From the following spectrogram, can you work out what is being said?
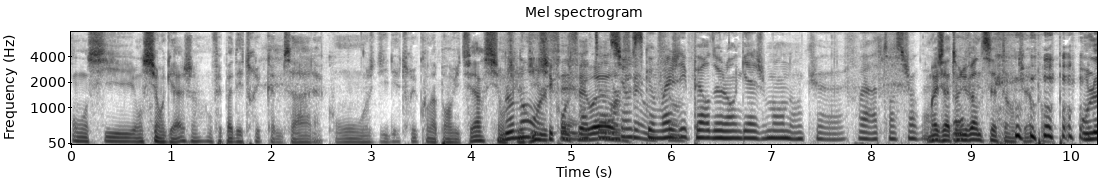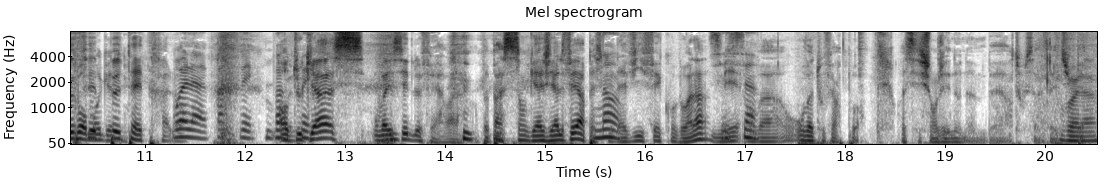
on s'y, on s'y engage. hein. On fait pas des trucs comme ça à la con. On se dit des trucs qu'on n'a pas envie de faire. Si on Non, se non, le dit, on le c'est qu'on le fait. ouais. Attention, on parce fait, que moi fait. j'ai peur de l'engagement, donc euh, faut faire attention. quand Moi, j'ai attendu 27 ans, tu vois, pour- On le Pour fait m'engager. peut-être alors. Voilà, parfait. En tout cas, on va essayer de le faire. Voilà. On peut pas s'engager à le faire parce Non. que la vie fait qu'on voilà, C'est mais ça. on va on va tout faire pour. On va s'échanger nos numbers, tout ça. super. Voilà.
